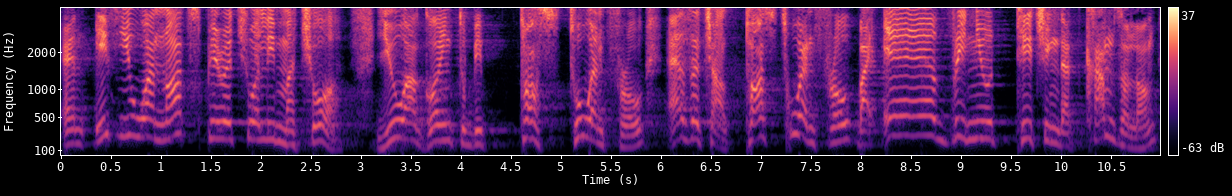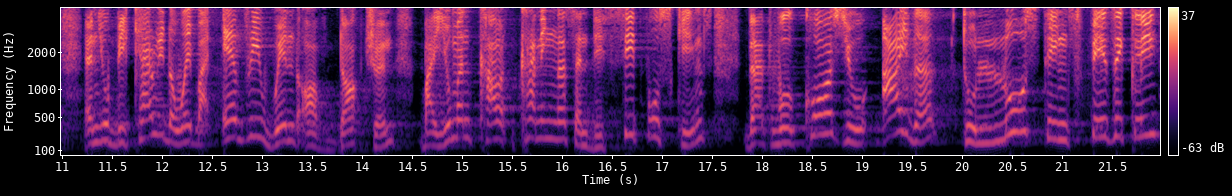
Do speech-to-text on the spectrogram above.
And if you are not spiritually mature, you are going to be tossed to and fro as a child, tossed to and fro by every new teaching that comes along, and you'll be carried away by every wind of doctrine, by human cunningness and deceitful schemes that will cause you either to lose things physically.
